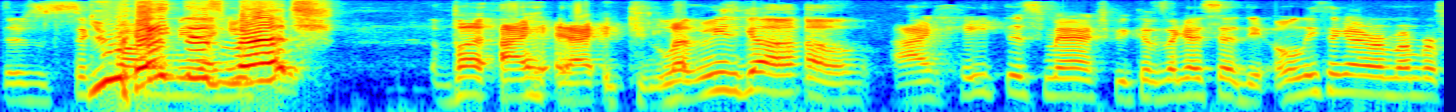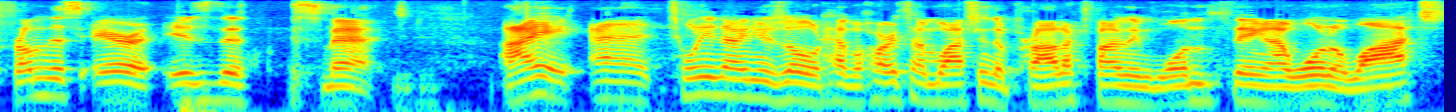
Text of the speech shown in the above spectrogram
There's a sick You hate this that match? but I, I let me go. I hate this match because, like I said, the only thing I remember from this era is this match. I, at 29 years old, have a hard time watching the product, finding one thing I want to watch,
